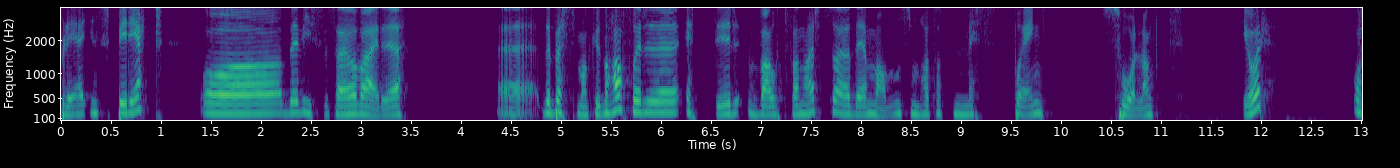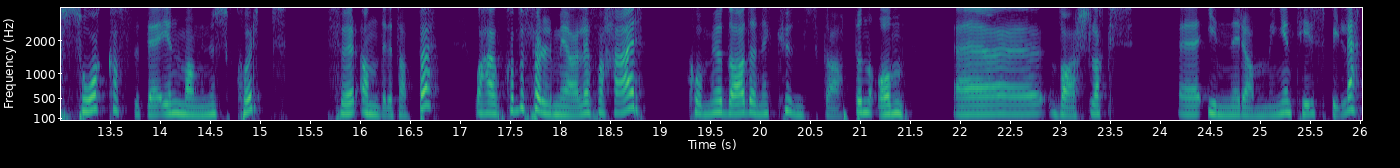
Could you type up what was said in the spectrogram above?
ble jeg inspirert. Og det viste seg å være eh, det beste man kunne ha. For eh, etter Wout van Hart så er jo det mannen som har tatt mest poeng så langt i år. Og så kastet jeg inn Magnus Kort før andre etappe. Og her kan du følge med, Jarle, for her kommer jo da denne kunnskapen om eh, hva slags eh, innrammingen til spillet.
